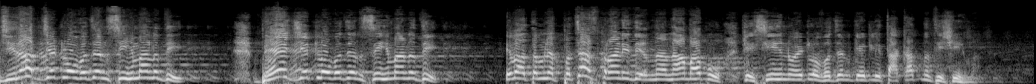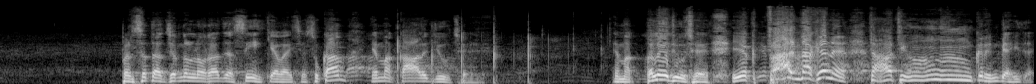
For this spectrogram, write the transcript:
જીરાફ જેટલો વજન સિંહમાં નથી. ભેજ જેટલો વજન સિંહમાં નથી. એવા તમને પચાસ પ્રાણી નામ આપું કે સિંહનો એટલો વજન કે એટલી તાકાત નથી સિંહમાં. પણ છતાં જંગલનો રાજા સિંહ કહેવાય છે. શું કામ? એમાં કાળજું છે. એમાં કલેજું છે. એક ત્રાજ નાખે ને તો હાથી હમ કરીને બેસી જાય.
